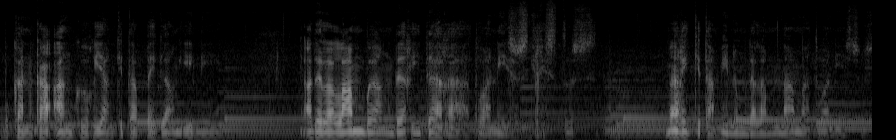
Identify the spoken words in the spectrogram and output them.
Bukankah anggur yang kita pegang ini adalah lambang dari darah Tuhan Yesus Kristus? Mari kita minum dalam nama Tuhan Yesus.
